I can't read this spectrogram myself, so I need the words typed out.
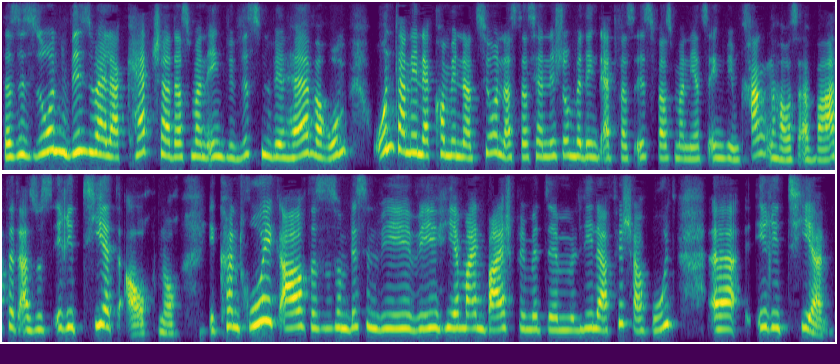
Das ist so ein visueller Catcher, dass man irgendwie wissen will, hä, warum? Und dann in der Kombination, dass das ja nicht unbedingt etwas ist, was man jetzt irgendwie im Krankenhaus erwartet. Also es irritiert auch noch. Ihr könnt ruhig auch, das ist so ein bisschen wie, wie hier mein Beispiel mit dem lila Fischerhut, äh, irritieren.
